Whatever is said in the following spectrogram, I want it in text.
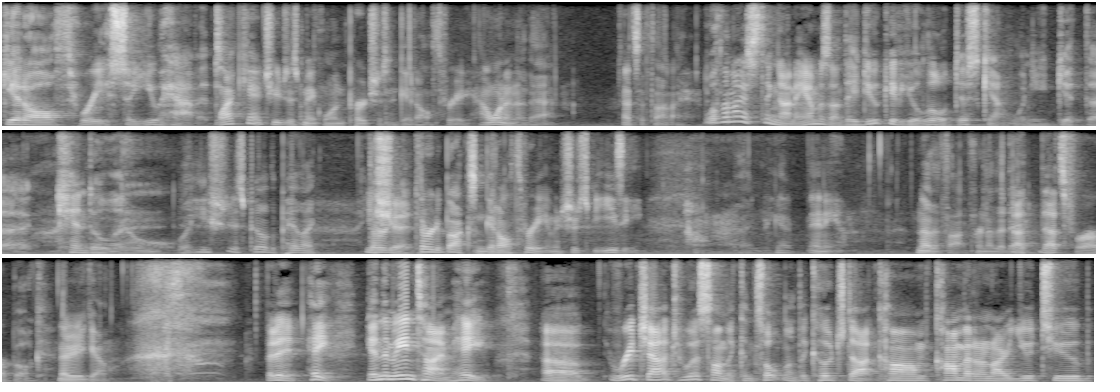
get all three so you have it Why can't you just make one purchase and get all three? I want to know that. That's a thought I had. well the nice thing on amazon they do give you a little discount when you get the kindle and Well, you should just be able to pay like You 30, should. 30 bucks and get all three. I mean, it should just be easy. Oh. But you got, anyhow, another thought for another day. that, that's for our book there you go. but hey, hey in the meantime hey uh, reach out to us on the consultantandthecoach.com comment on our youtube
